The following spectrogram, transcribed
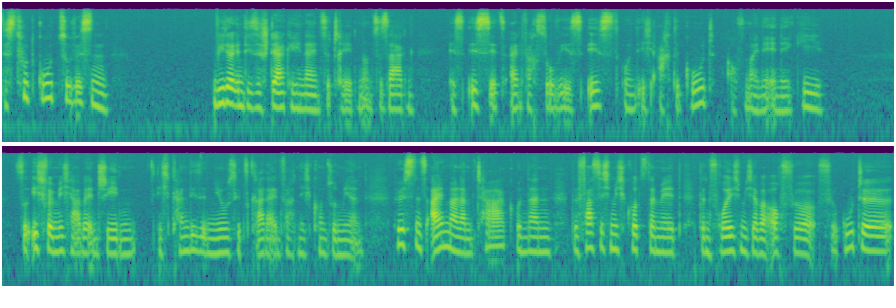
das tut gut zu wissen, wieder in diese Stärke hineinzutreten und zu sagen, es ist jetzt einfach so, wie es ist und ich achte gut auf meine Energie. So ich für mich habe entschieden, ich kann diese News jetzt gerade einfach nicht konsumieren. Höchstens einmal am Tag und dann befasse ich mich kurz damit, dann freue ich mich aber auch für, für gute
